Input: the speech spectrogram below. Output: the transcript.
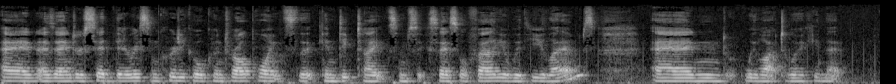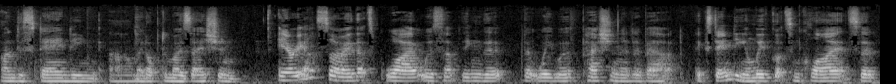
And as Andrew said, there is some critical control points that can dictate some success or failure with ewe lambs. And we like to work in that understanding um, and optimisation area. So that's why it was something that, that we were passionate about extending. And we've got some clients that,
